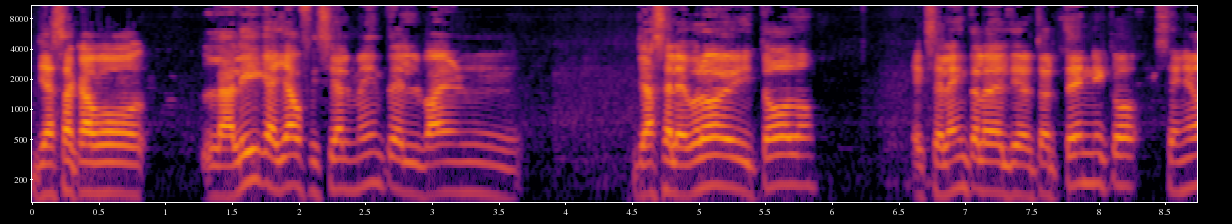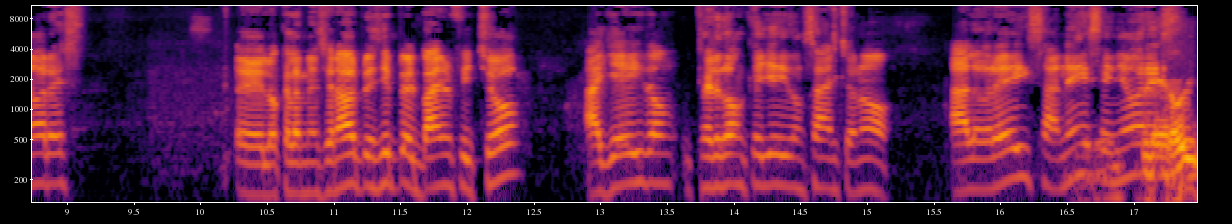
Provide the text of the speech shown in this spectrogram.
Ya se acabó la liga, ya oficialmente. El Bayern ya celebró y todo. Excelente lo del director técnico. Señores, eh, lo que les mencionaba al principio, el Bayern fichó a Jadon, perdón, que Jadon Sancho, no, a Lorey Sané, señores, Leroy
